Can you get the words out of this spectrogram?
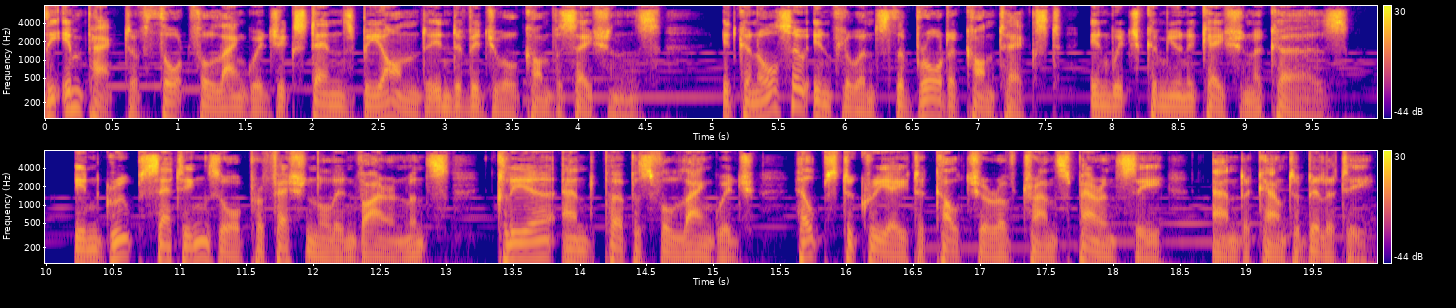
The impact of thoughtful language extends beyond individual conversations. It can also influence the broader context in which communication occurs. In group settings or professional environments, clear and purposeful language helps to create a culture of transparency and accountability.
